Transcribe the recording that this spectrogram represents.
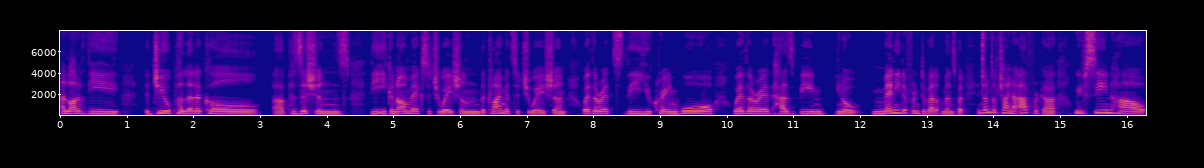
A lot of the geopolitical uh, positions, the economic situation, the climate situation, whether it's the Ukraine war, whether it has been, you know, many different developments. But in terms of China Africa, we've seen how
